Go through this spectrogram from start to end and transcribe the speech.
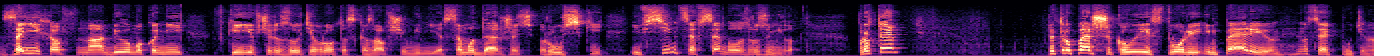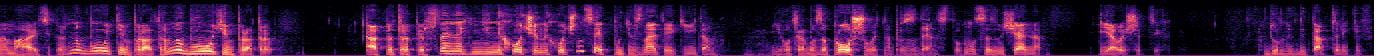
заїхав на білому коні в Київ через Золоті Ворота, сказав, що він є самодержець руський. І всім це все було зрозуміло. Проте. Петро І, коли створює імперію, ну це як Путіна намагається каже, ну будь імператором, ну будь імператором. А Петро І, ні, не хоче, не хоче. Ну це як Путін, знаєте, який там його треба запрошувати на президентство. Ну, це звичайне явище цих дурних диктаторів.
